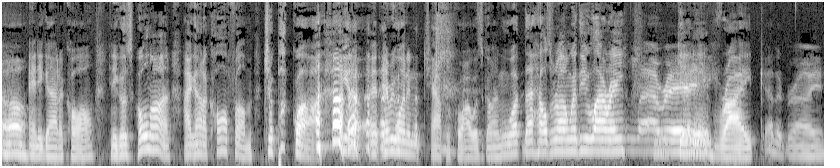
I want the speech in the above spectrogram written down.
Oh. and he got a call, and he goes, "Hold on, I got a call from Chappaqua." you know, and everyone in Chappaqua was going, "What the hell's wrong with you, Larry? Larry. Get it right." Get it right.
